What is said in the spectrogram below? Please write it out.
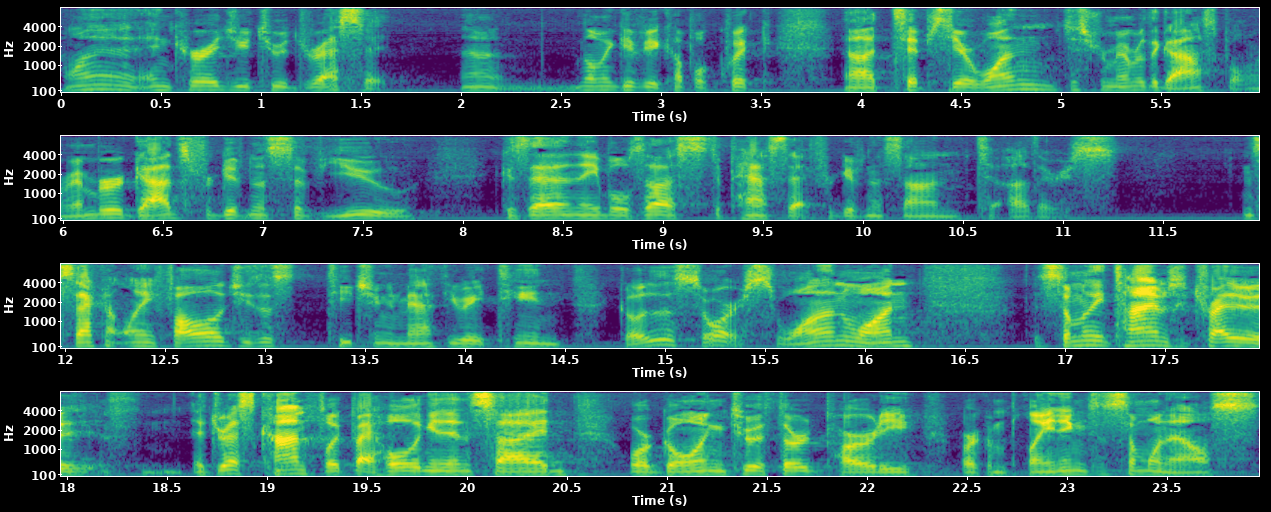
I want to encourage you to address it. Uh, let me give you a couple quick uh, tips here. One, just remember the gospel. Remember God's forgiveness of you, because that enables us to pass that forgiveness on to others. And secondly, follow Jesus' teaching in Matthew 18. Go to the source, one on one so many times we try to address conflict by holding it inside or going to a third party or complaining to someone else,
